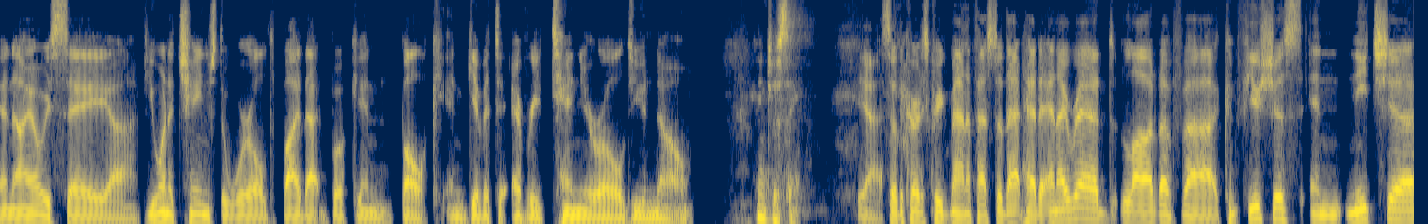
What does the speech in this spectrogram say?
and I always say, uh, if you want to change the world, buy that book in bulk and give it to every 10 year old you know. Interesting. Yeah. So the Curtis Creek Manifesto that had, and I read a lot of uh, Confucius and Nietzsche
